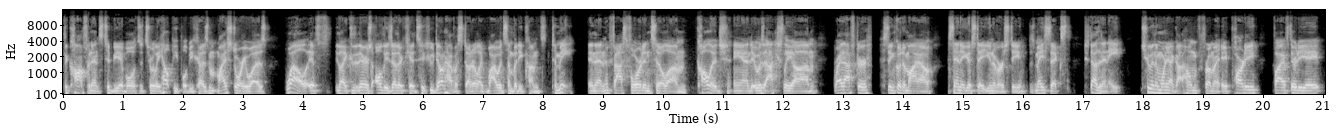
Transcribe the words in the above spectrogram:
the confidence to be able to, to really help people because my story was, well, if like there's all these other kids who, who don't have a stutter, like why would somebody come t- to me? And then fast forward until um, college, and it was actually um, right after Cinco de Mayo, San Diego State University. It was May sixth, two thousand and eight. Two in the morning, I got home from a, a party. Five thirty-eight,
